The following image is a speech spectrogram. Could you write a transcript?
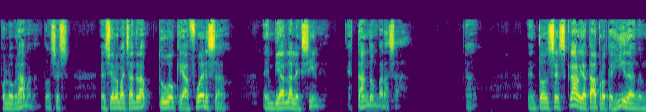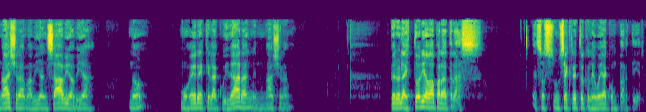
por los brahmanas. Entonces, el señor Ramachandra tuvo que a fuerza enviarla al exilio, estando embarazada. Entonces, claro, ya estaba protegida en un ashram, habían sabios, había, ¿no? Mujeres que la cuidaran en un ashram. Pero la historia va para atrás. Eso es un secreto que les voy a compartir.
